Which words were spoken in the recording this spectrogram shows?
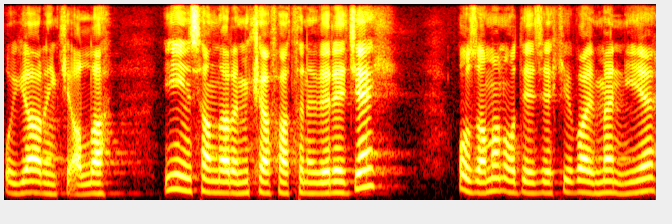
o yarınki Allah iyi insanlara mükafatını verecek o zaman o diyecek ki vay ben niye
